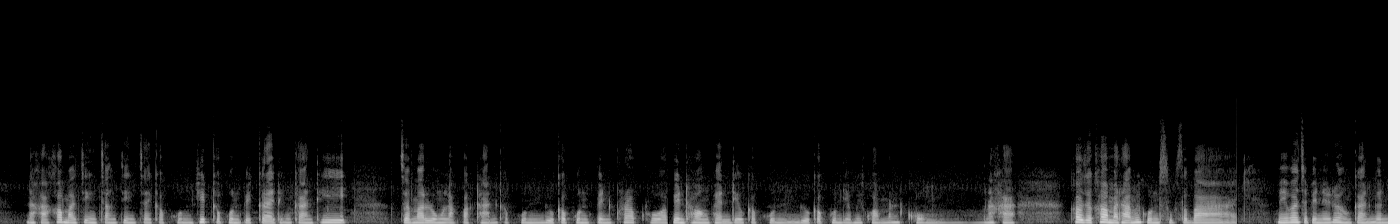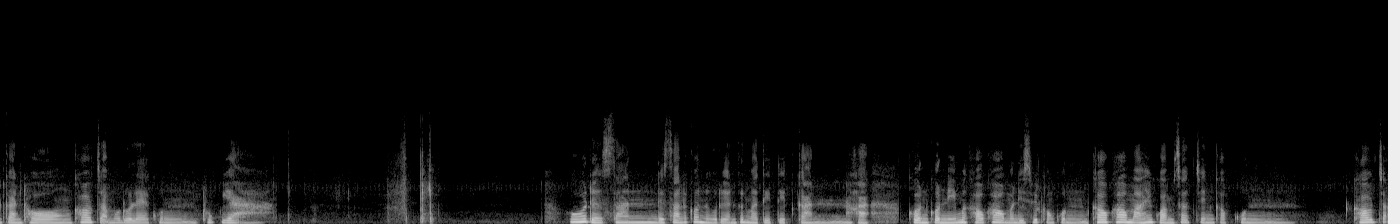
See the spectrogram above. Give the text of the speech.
ๆนะคะ เข้ามาจริงจังจริงใจกับคุณคิดกับคุณไปไกลถึงการที่จะมาลงหลักปักฐานกับคุณอยู่กับคุณเป็นครอบครัว เป็นทองแผ่นเดียวกับคุณ อยู่กับคุณอย่างมีความมั่นคงนะคะ เขาจะเข้ามาทำให้คุณสุขสบาย ไม่ว่าจะเป็นในเรื่องของการเงินการทอง เขาจะมาดูแลคุณทุกอย่างโอ้เดอะซันเดอะซันแล้วก็หนึ่งเหรียญขึ้นมาติดติดกันนะคะ คนคนนี้เมื่อเขาเข้ามาในชีวิตของคุณ เข้าเข้ามาให้ความชัดเจนกับคุณ เขาจะ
